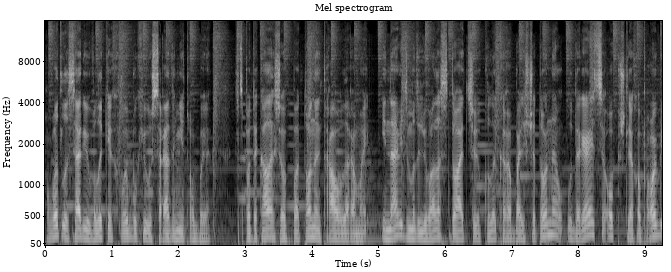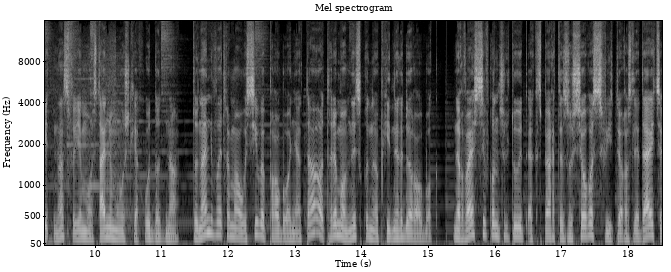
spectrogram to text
проводили серію великих вибухів усередині труби, спотикались об батони траулерами і навіть змоделювали ситуацію, коли корабель що тоне ударяється об шляхопровід на своєму останньому шляху до дна. Тунель витримав усі випробування та отримав низку необхідних доробок. Норвежців консультують експерти з усього світу, розглядаються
